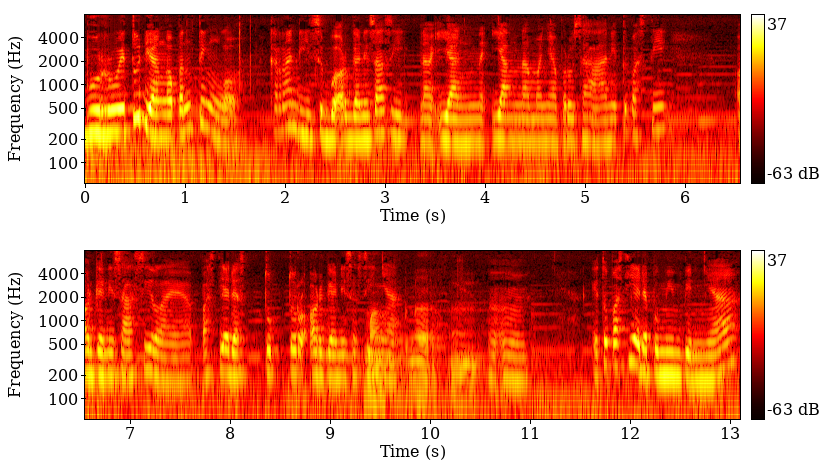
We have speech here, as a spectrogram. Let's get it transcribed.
buruh itu dianggap penting loh, karena di sebuah organisasi, nah yang yang namanya perusahaan itu pasti organisasi lah ya, pasti ada struktur organisasinya. Mang, benar. Hmm. Mm-mm. Itu pasti ada pemimpinnya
